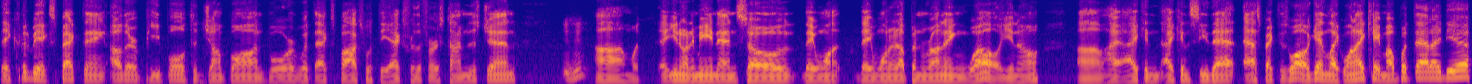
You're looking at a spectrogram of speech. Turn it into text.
they could be expecting other people to jump on board with Xbox with the X for the first time this gen. Mm-hmm. Um, with you know what I mean, and so they want they want it up and running well. You know, um, I, I can I can see that aspect as well. Again, like when I came up with that idea,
